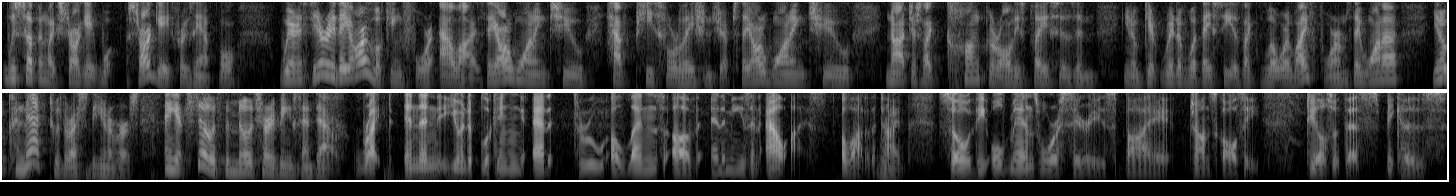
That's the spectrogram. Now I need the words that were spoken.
with something like Stargate, Stargate, for example, where in theory they are looking for allies, they are wanting to have peaceful relationships, they are wanting to not just like conquer all these places and you know get rid of what they see as like lower life forms. They want to you know connect with the rest of the universe, and yet still it's the military being sent out. right. And then you end up looking at it through a lens of enemies and allies a lot of the time. Right. So the Old Man's War series by John Scalzi deals with this because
